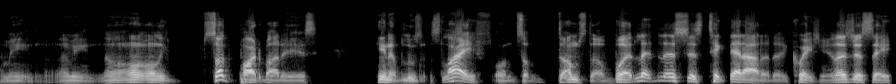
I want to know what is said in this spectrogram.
I mean, I mean, the only suck part about it is he ended up losing his life on some dumb stuff. But let, let's just take that out of the equation. Let's just say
